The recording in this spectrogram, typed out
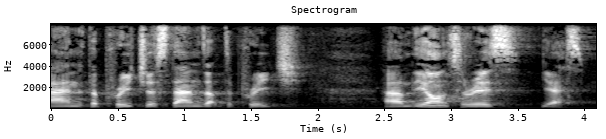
and the preacher stands up to preach. Um, the answer is yes.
